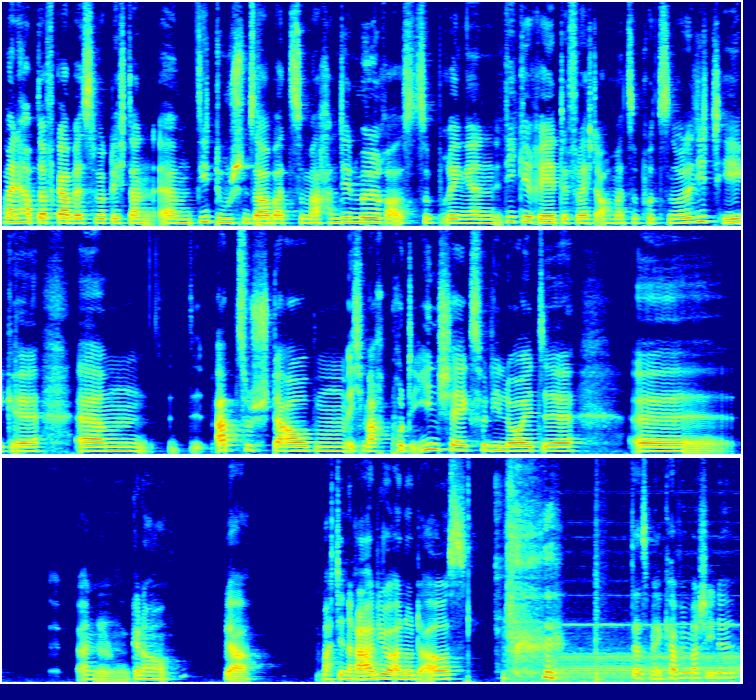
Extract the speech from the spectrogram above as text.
Meine Hauptaufgabe ist wirklich dann, ähm, die Duschen sauber zu machen, den Müll rauszubringen, die Geräte vielleicht auch mal zu putzen oder die Theke ähm, abzustauben. Ich mache Proteinshakes für die Leute. Äh, an, genau, ja, mach den Radio an und aus. das ist meine Kaffeemaschine.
